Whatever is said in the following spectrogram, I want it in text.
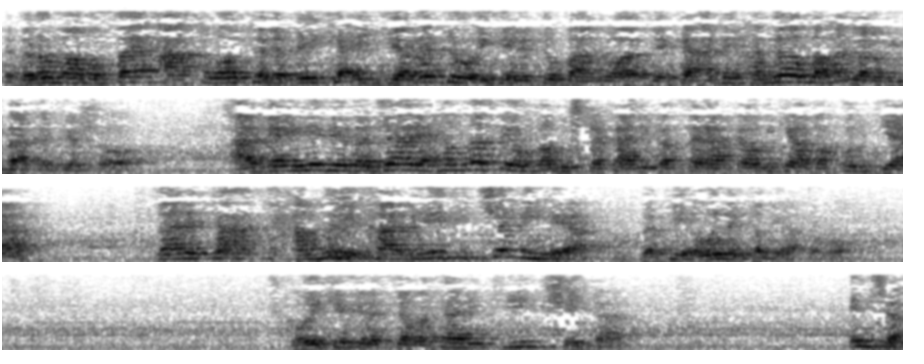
لەبەرەوە مامۆستای عاقڵە و تەلەبەی کە ئەیگێڕێتەوە ئەیگێنێتەوە بانگوازیەکە ئەبێ هەنگاو بە هەنگاوی باتە پێشەوە ئاگای نەبێ بەجارێ هەڵ نەپێ و هەموو شتەکانی بەسەراکاو بکا بە قورگیا زانێت تەحملی قابلیەتی چەمی هەیە بەپێی ئەوە لەگەڵیاتەوە شکۆی کێکە لە سێڵەکانی کی شەیتان اینجا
